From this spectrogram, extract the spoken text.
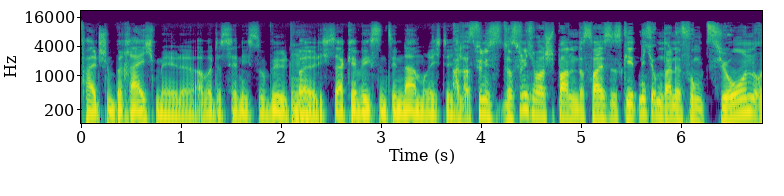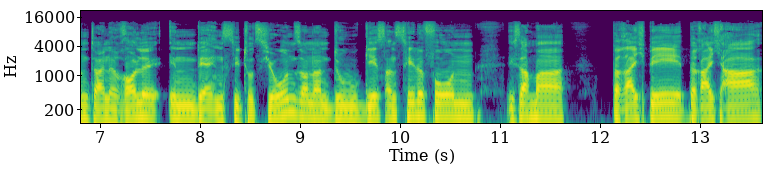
falschen Bereich melde. Aber das ist ja nicht so wild, Mhm. weil ich sage ja wenigstens den Namen richtig. Ah, das finde ich, das finde ich aber spannend. Das heißt, es geht nicht um deine Funktion und deine Rolle in der Institution, sondern du gehst ans Telefon, ich sag mal, Bereich B, Bereich A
